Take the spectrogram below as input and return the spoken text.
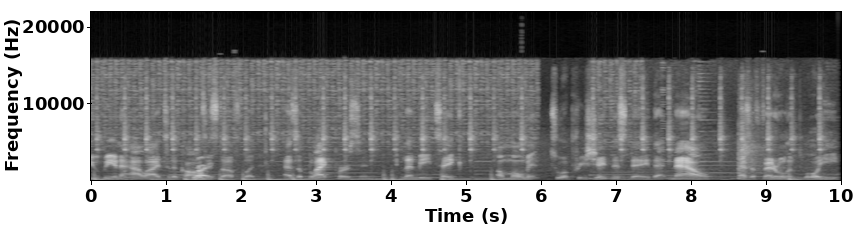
you being an ally to the cause right. and stuff, but as a black person, let me take a moment to appreciate this day that now, as a federal employee,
